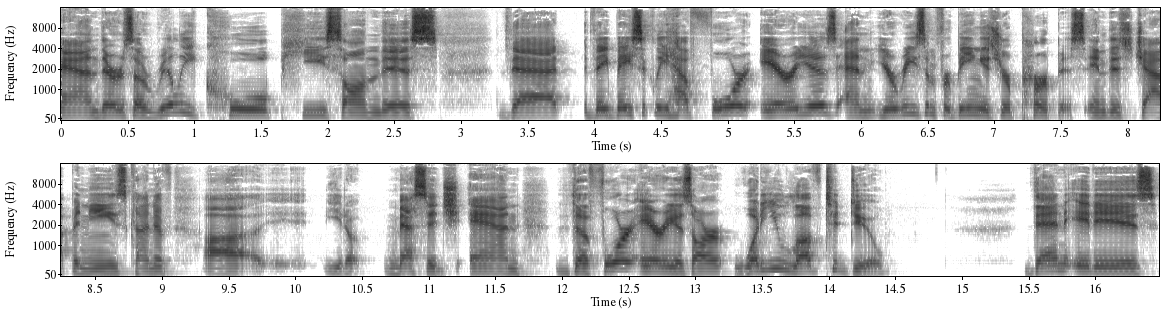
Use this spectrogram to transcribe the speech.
And there's a really cool piece on this that they basically have four areas and your reason for being is your purpose in this japanese kind of uh, you know message. And the four areas are what do you love to do? Then it is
